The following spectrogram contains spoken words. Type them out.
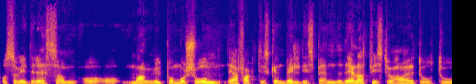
osv. Og, og mangel på mosjon. Det er faktisk en veldig spennende del. At hvis du har et O2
